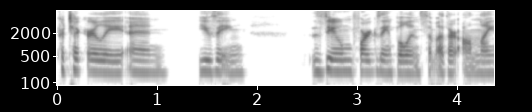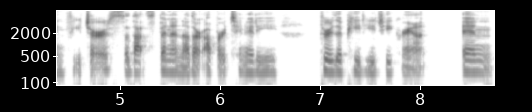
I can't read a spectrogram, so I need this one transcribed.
particularly in using Zoom, for example, and some other online features. So that's been another opportunity through the PDG grant. And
